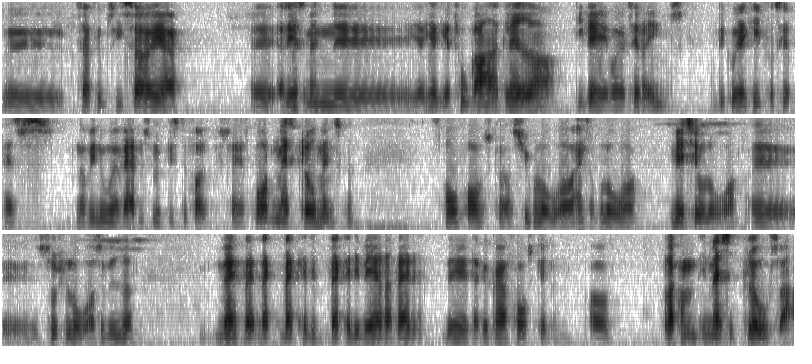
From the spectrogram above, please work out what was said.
øh, til sige, så er jeg, øh, altså jeg er simpelthen, øh, jeg, jeg, jeg to grader gladere de dage, hvor jeg taler engelsk. Og det kunne jeg ikke helt få til at passe, når vi nu er verdens lykkeligste folk. Så jeg spurgte en masse kloge mennesker, sprogforskere, psykologer, antropologer, meteorologer, øh, sociologer osv. Hvad, hvad, hvad, hvad, kan det, hvad kan det være der? Hvad er det, øh, der kan gøre forskellen? Og, og der kom en masse kloge svar,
